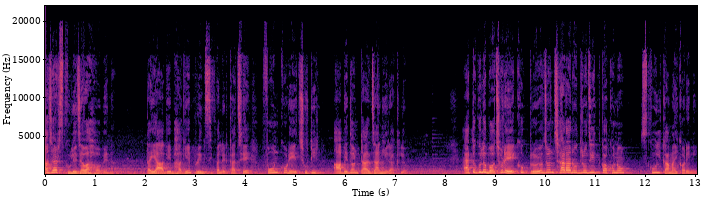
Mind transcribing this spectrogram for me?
আজ আর স্কুলে যাওয়া হবে না। তাই আগে ভাগে প্রিন্সিপালের কাছে ফোন করে ছুটির আবেদনটা জানিয়ে রাখল। এতগুলো বছরে খুব প্রয়োজন ছাড়া রুদ্রজিৎ কখনো স্কুল কামাই করেনি।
